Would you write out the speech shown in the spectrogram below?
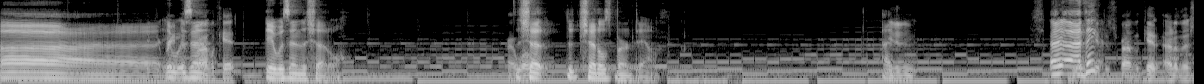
Uh, it was survival in kit. it was in the shuttle. Right, The, well, shut the shuttle's burnt down. I- you didn't. Uh, I think get survival kit out of this.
